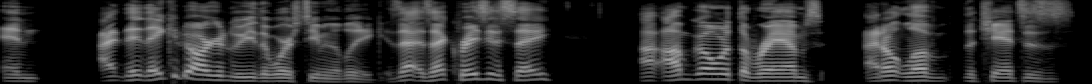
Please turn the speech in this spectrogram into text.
and I, they, they could arguably be the worst team in the league. Is that is that crazy to say? I, am going with the Rams. I don't love the chances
